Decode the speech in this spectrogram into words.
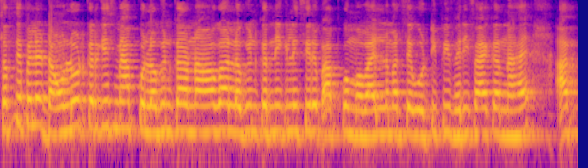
सबसे पहले डाउनलोड करके इसमें आपको लॉगिन करना होगा। लॉगिन करने के लिए सिर्फ़ आपको मोबाइल नंबर से ओटीपी वेरीफाई करना है। आप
